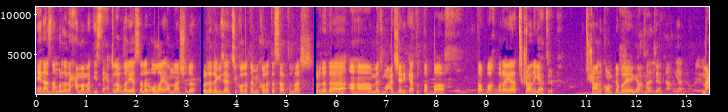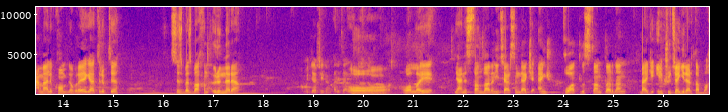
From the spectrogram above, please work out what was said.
En azından burada da hammamat yestahakıl avdal yazsalar olay anlaşılı. Burada da güzel çikolata mikolata sattılar. Burada da aha mecmuat şerikatı tabbah. Tabbah buraya tükanı getirip. Tükanı komple buraya getiripti. Ma'mali komple buraya getiripti. Siz bez bakın ürünlere. Ama gerçekten kaliteli. Oo, vallahi yani standların içerisindeki en kuvvetli standlardan belki ilk üçe girer tabbak.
